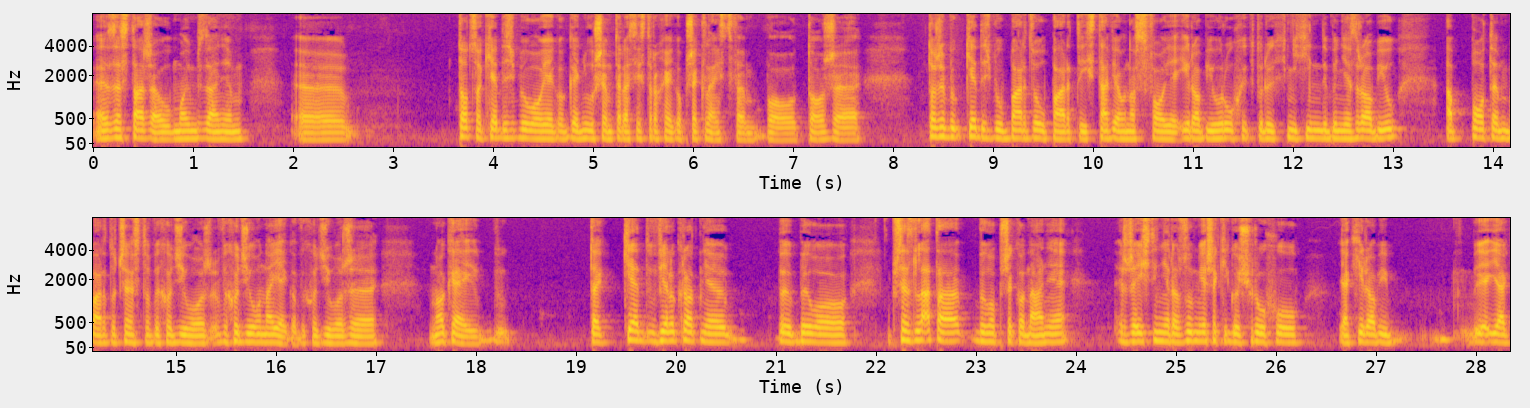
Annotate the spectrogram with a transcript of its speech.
zestarzał, moim zdaniem to, co kiedyś było jego geniuszem, teraz jest trochę jego przekleństwem, bo to, że to, że był, kiedyś był bardzo uparty i stawiał na swoje i robił ruchy, których nikt inny by nie zrobił, a potem bardzo często wychodziło, wychodziło na jego. Wychodziło, że no okej, okay, tak kiedy wielokrotnie było, przez lata było przekonanie, że jeśli nie rozumiesz jakiegoś ruchu, jaki robi, jak,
